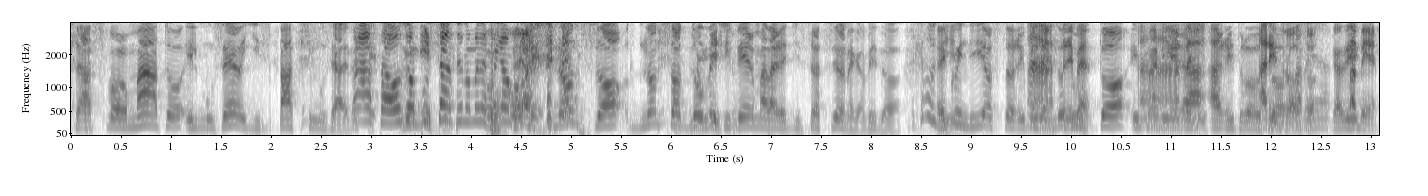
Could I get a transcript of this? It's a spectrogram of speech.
trasformato il museo e gli spazi museali Basta, uso il pulsante, non me ne frega un cazzo. perché non so, non so dove si ferma la registrazione, capito? E quindi io sto Ah, ripetendo ripet- tutto in Ah, maniera bellissimo. a ritroso. A ritroso. Va bene. Va bene,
